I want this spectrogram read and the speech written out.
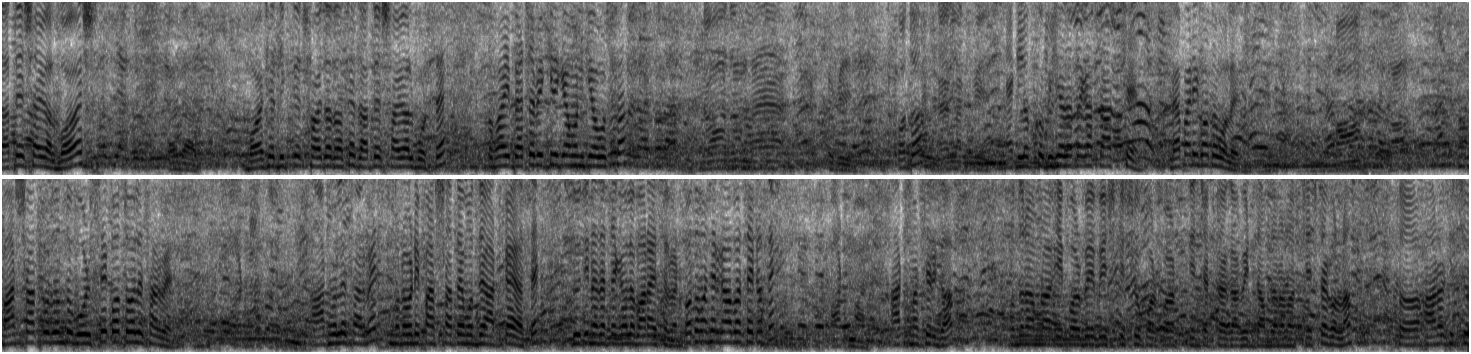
যাতে সাইওয়াল বয়স? বয়সের দিক থেকে ছয় দাঁত আছে জাতের সাইওয়াল পড়ছে। তো ভাই বেচা বিক্রি কেমন কি অবস্থা? কত? এক লক্ষ বিশ হাজার টাকা চাচ্ছে। ব্যাপারই কত বলে? পাঁচ সাত। পর্যন্ত বলছে কত হলে ছাড়বেন? আট হলে ছাড়বেন মোটামুটি পাঁচ সাতের মধ্যে আটকায় আছে। দুই তিন হাজার টাকা হলে বাড়াই ছাড়বেন। কত মাসের গাব আছে এটাতে? আট মাস। আট মাসের গাব। বন্ধুরা আমরা এই পর্বে বেশ কিছু পরপর তিন চারটা গাভীর দাম জানানোর চেষ্টা করলাম। তো আরও কিছু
